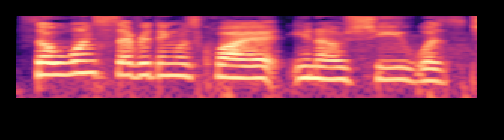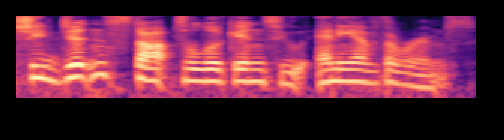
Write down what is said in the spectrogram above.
So once everything was quiet, you know, she was she didn't stop to look into any of the rooms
